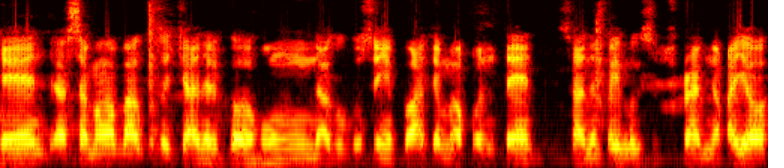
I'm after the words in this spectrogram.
And uh, sa mga bago sa channel ko, kung nagugustuhan niyo po ating mga content, sana po yung mag-subscribe na kayo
